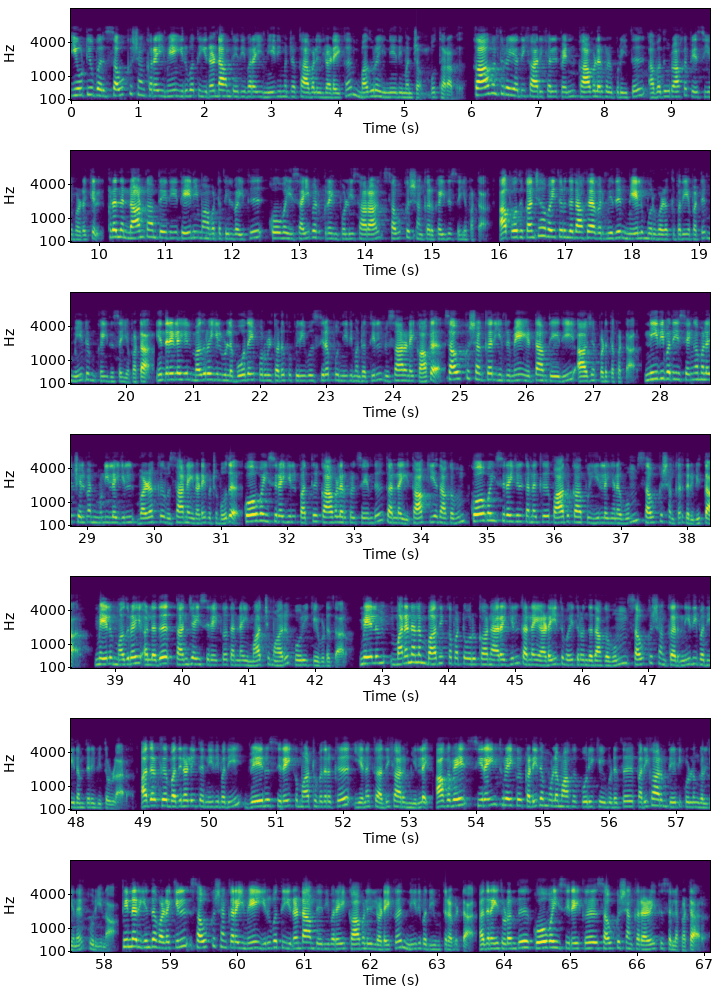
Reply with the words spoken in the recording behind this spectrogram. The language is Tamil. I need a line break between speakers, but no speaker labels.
யூடியூபர் சவுக்கு சங்கரை மே இருபத்தி இரண்டாம் தேதி வரை நீதிமன்ற காவலில் அடைக்க மதுரை நீதிமன்றம் உத்தரவு. காவல்துறை அதிகாரிகள் பெண் காவலர்கள் குறித்து அவதூறாக பேசிய வழக்கில் கடந்த நான்காம் தேதி தேனி மாவட்டத்தில் வைத்து கோவை சைபர் கிரைம் போலீசாரால் சவுக்கு சங்கர் கைது செய்யப்பட்டார். அப்போது கஞ்சா வைத்திருந்ததாக அவர் மீது மேலும் ஒரு வழக்கு பதியப்பட்டு மீண்டும் கைது செய்யப்பட்டார். இந்த நிலையில் மதுரையில் உள்ள போதைப் பொருள் தடுப்பு பிரிவு சிறப்பு நீதிமன்றத்தில் விசாரணைக்காக சவுக்கு சங்கர் இன்று மே எட்டாம் தேதி ஆஜர்படுத்தப்பட்டார். நீதிபதி செங்கமல செல்வன் முன்னிலையில் வழக்கு விசாரணை நடைபெற்ற போது கோவை சிறையில் பத்து காவலர்கள் சேர்ந்து தன்னை தாக்கியதாகவும் கோவை சிறையில் தனக்கு பாதுகாப்பு இல்லை எனவும் சவுக்கு சங்கர் தெரிவித்தார். மேலும் மதுரை அல்லது தஞ்சை சிறைக்கு தன்னை மாற்றுமாறு கோரிக்கை விடுத்தார். மேலும் மனநலம் பாதிக்கப்பட்டோருக்கான அறையில் தன்னை அடைத்து வைத்திருந்ததாகவும் சவுக்கு சங்கர் நீதிபதியிடம் தெரிவித்துள்ளார். அதற்கு பதிலளித்த நீதிபதி வேறு சிறைக்கு மாற்றுவதற்கு எனக்கு அதிகாரம் இல்லை. ஆகவே சிறை துறைக்கு கடிதம் மூலமாக கோரிக்கை விடுத்து பரிகாரம் தேடிக் கொள்ளுங்கள் என கூறினார். பின்னர் இந்த வழக்கில் சவுக்கு சங்கரை மே இருபத்தி இரண்டாம் தேதி வரை காவலில் அடைக்க நீதிபதி உத்தரவிட்டார். அதனைத் தொடர்ந்து கோவை சிறைக்கு சவுக்கு சங்கர் அழைத்து செல்லப்பட்டார்.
